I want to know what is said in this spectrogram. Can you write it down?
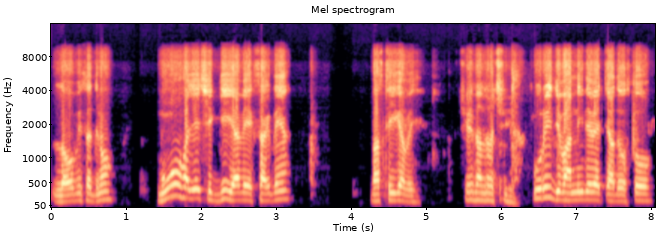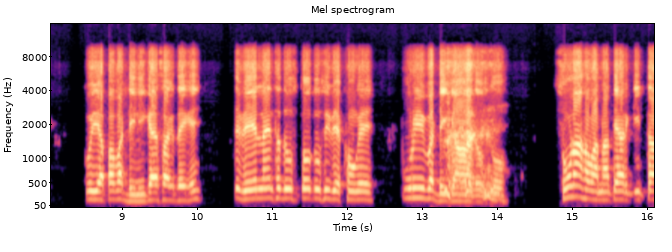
ਲਓ ਵੀ ਸੱਜਣੋ ਮੂੰਹੋਂ ਹਜੇ ਛਿੱਗੀ ਆ ਵੇਖ ਸਕਦੇ ਆ। ਬਸ ਠੀਕ ਆ ਬਈ। ਛੇ ਦੰਦ ਵੱਛੀ ਆ। ਪੂਰੀ ਜਵਾਨੀ ਦੇ ਵਿੱਚ ਆ ਦੋਸਤੋ ਕੋਈ ਆਪਾਂ ਵੱਡੀ ਨਹੀਂ ਕਹਿ ਸਕਦੇਗੇ ਤੇ ਵੇਲ ਲੈਂਥ ਦੋਸਤੋ ਤੁਸੀਂ ਵੇਖੋਗੇ ਪੂਰੀ ਵੱਡੀ ਗਾਂ ਆ ਦੋਸਤੋ। ਸੋਹਣਾ ਹਵਾਨਾ ਤਿਆਰ ਕੀਤਾ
